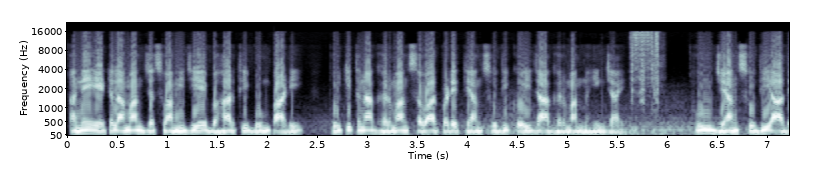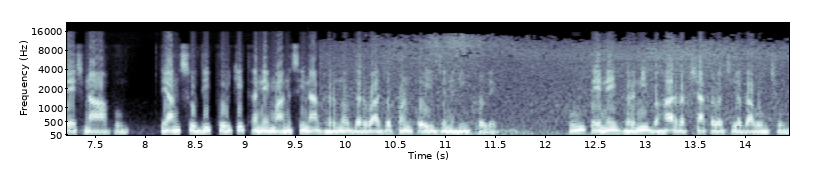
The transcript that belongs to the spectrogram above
અને એટલામાં જ સ્વામીજીએ બહારથી બૂમ પાડી, પુલકિતના ઘરમાં સવાર પડે ત્યાં સુધી કોઈ જ આ ઘરમાં નહીં જાય. હું જ્યાં સુધી આદેશ ના આપું, ત્યાં સુધી પુલકિત અને માનસીના ઘરનો દરવાજો પણ કોઈ જ નહીં ખોલે. હું તેને ઘરની બહાર રક્ષા કવચ લગાવું છું.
